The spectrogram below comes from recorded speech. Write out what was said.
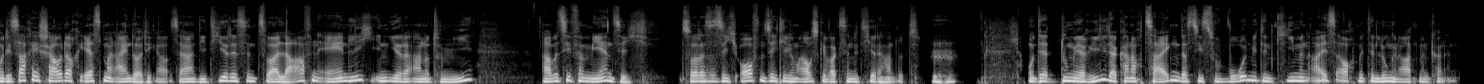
Und die Sache schaut auch erstmal eindeutig aus. Ja. Die Tiere sind zwar larvenähnlich in ihrer Anatomie, aber sie vermehren sich, so dass es sich offensichtlich um ausgewachsene Tiere handelt. Mhm. Und der Dumeril, der kann auch zeigen, dass sie sowohl mit den Kiemen als auch mit den Lungen atmen können.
